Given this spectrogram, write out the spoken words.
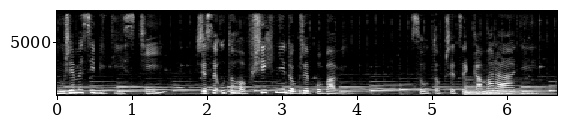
můžeme si být jistí, že se u toho všichni dobře pobaví. Jsou to přece kamarádi.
